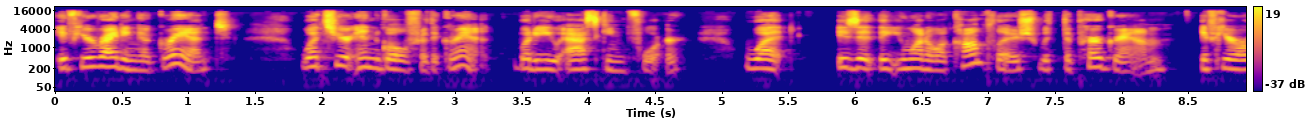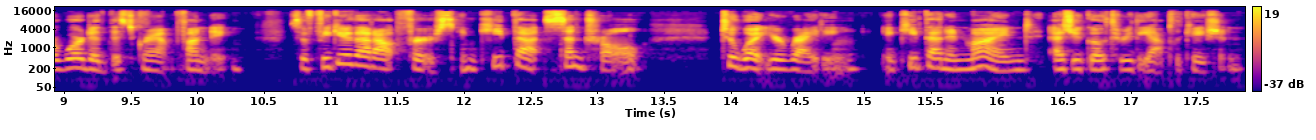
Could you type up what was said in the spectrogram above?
If you're writing a grant, what's your end goal for the grant? What are you asking for? What is it that you want to accomplish with the program if you're awarded this grant funding? So figure that out first and keep that central to what you're writing and keep that in mind as you go through the application.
